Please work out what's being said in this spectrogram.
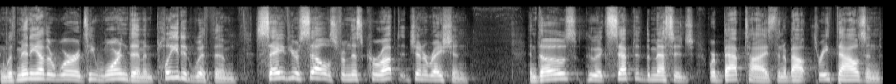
And with many other words, he warned them and pleaded with them Save yourselves from this corrupt generation. And those who accepted the message were baptized, and about 3,000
